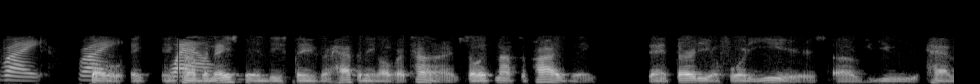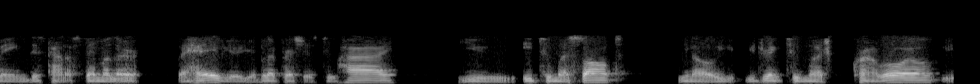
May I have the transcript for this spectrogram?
Right, right. So in, in wow. combination, these things are happening over time. So it's not surprising that 30 or 40 years of you having this kind of similar behavior, your blood pressure is too high, you eat too much salt, you know, you, you drink too much Crown Royal, you,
